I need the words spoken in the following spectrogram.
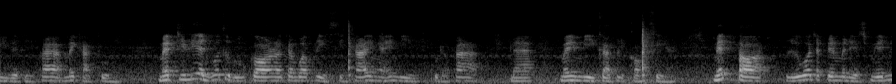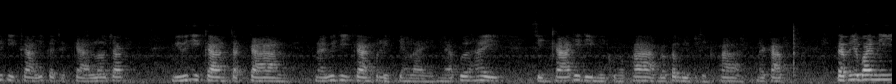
มีประสิทธิภาพไม่ขาดทุน material วัสดุอุปกรณ์เราจะมาผลิตสินค้ายังไงให้มีคุณภาพนะไม่มีการผลิตของเสีย method หรือว่าจะเป็น management วิธีการหรือการจัดการ เราจะมีวิธีการจัดการในวิธีการผลิตอย่างไรนะเพื่อให้สินค้าที่ดีมีคุณภาพแล้วก็มีประสิทธิภาพนะครับแต่ปัจจุบันนี้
